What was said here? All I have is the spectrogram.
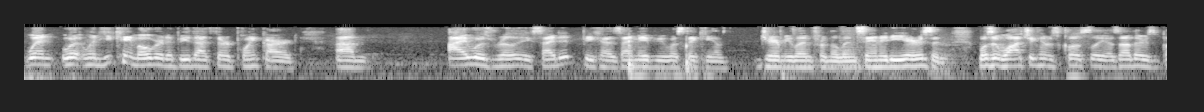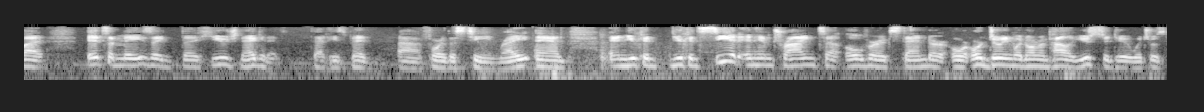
when when he came over to be that third point guard, um, I was really excited because I maybe was thinking of Jeremy Lin from the Linsanity years and wasn't watching him as closely as others. But it's amazing the huge negative that he's been uh, for this team, right? And and you could you could see it in him trying to overextend or, or or doing what Norman Powell used to do, which was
